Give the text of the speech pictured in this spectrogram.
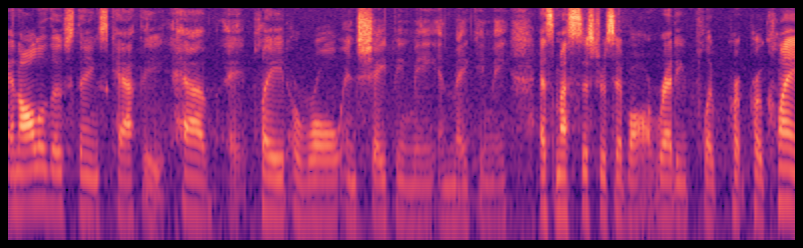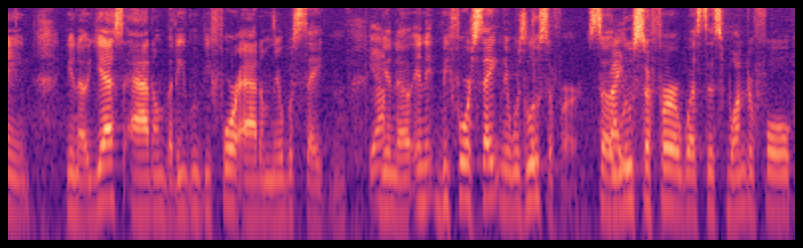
And all of those things, Kathy, have a, played a role in shaping me and making me. As my sisters have already pro- pro- proclaimed, you know, yes, Adam, but even before Adam, there was Satan. Yeah. You know, and it, before Satan, there was Lucifer. So Right. Lucifer was this wonderful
